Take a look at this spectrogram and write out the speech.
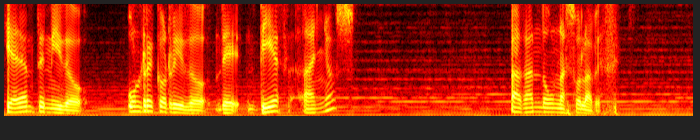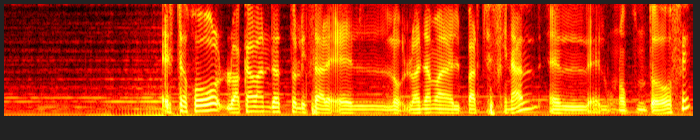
que hayan tenido un recorrido de 10 años pagando una sola vez. Este juego lo acaban de actualizar, el, lo, han llamado el parche final, el, 1.12.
